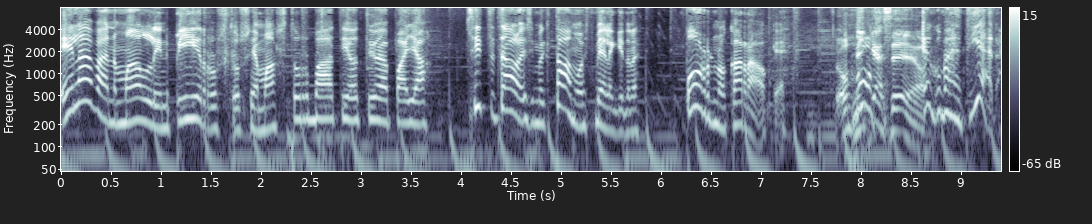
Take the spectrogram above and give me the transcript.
Elävän mallin piirustus- ja masturbaatiotyöpaja. Sitten tää on esimerkiksi, tää on mun mielenkiintoinen, pornokaraoke. Oho. Mikä se on? En kun mä en tiedä.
